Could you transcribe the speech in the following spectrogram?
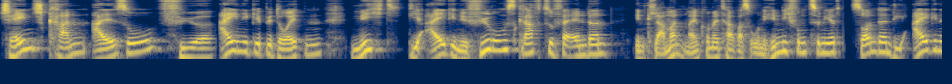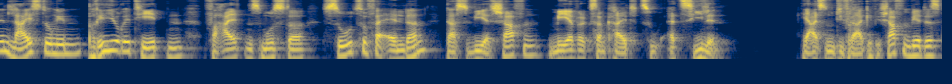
Change kann also für einige bedeuten, nicht die eigene Führungskraft zu verändern, in Klammern, mein Kommentar, was ohnehin nicht funktioniert, sondern die eigenen Leistungen, Prioritäten, Verhaltensmuster so zu verändern, dass wir es schaffen, mehr Wirksamkeit zu erzielen. Ja, also die Frage, wie schaffen wir das?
